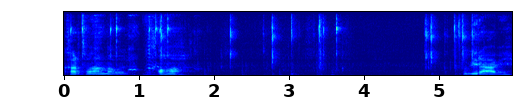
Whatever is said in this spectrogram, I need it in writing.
Kart falan mı bu? Aha. Bu bir abi.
